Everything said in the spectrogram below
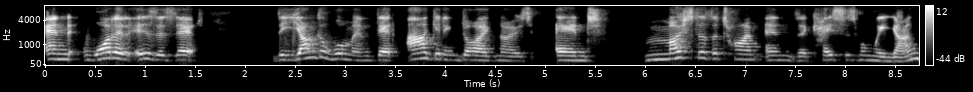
and what it is is that the younger women that are getting diagnosed and most of the time in the cases when we're young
